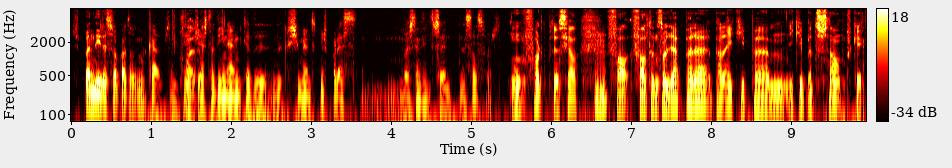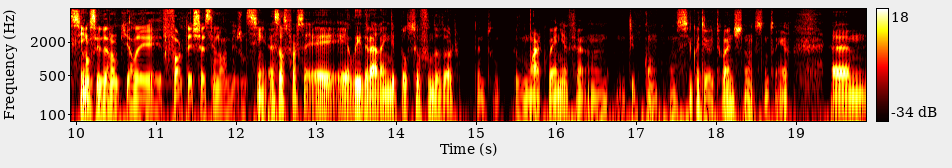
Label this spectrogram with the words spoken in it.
expandir a sua cota de mercado. Portanto, claro. tem aqui esta dinâmica de, de, crescimento que nos parece bastante interessante na Salesforce. Um forte potencial. Uhum. Falta-nos olhar para, para a equipa, equipa de gestão, porque é que Sim. consideram que ela é forte, é excepcional mesmo? Sim, a Salesforce é, é liderada ainda pelo seu fundador, portanto, pelo Mark Benioff, um, um tipo com, com 58 anos, se não, se não tenho erro, um,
